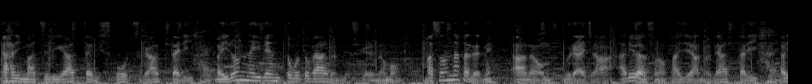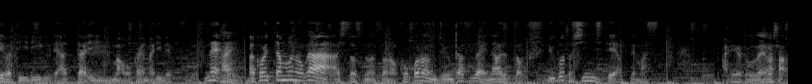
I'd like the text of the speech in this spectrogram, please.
やはり祭りがあったりスポーツがあったり、はい。いまあ、いろんなイベントごとがあるんですけれども、まあ、その中でねあのブラジャーあるいはそのファジアーノであったり、はい。あるいは T リーグであったり、うん。まあ、岡山リベッツですね、はい。まあ、こういったものが一つのその心の潤滑剤になるということを信じてやってます。ありがとうございました、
